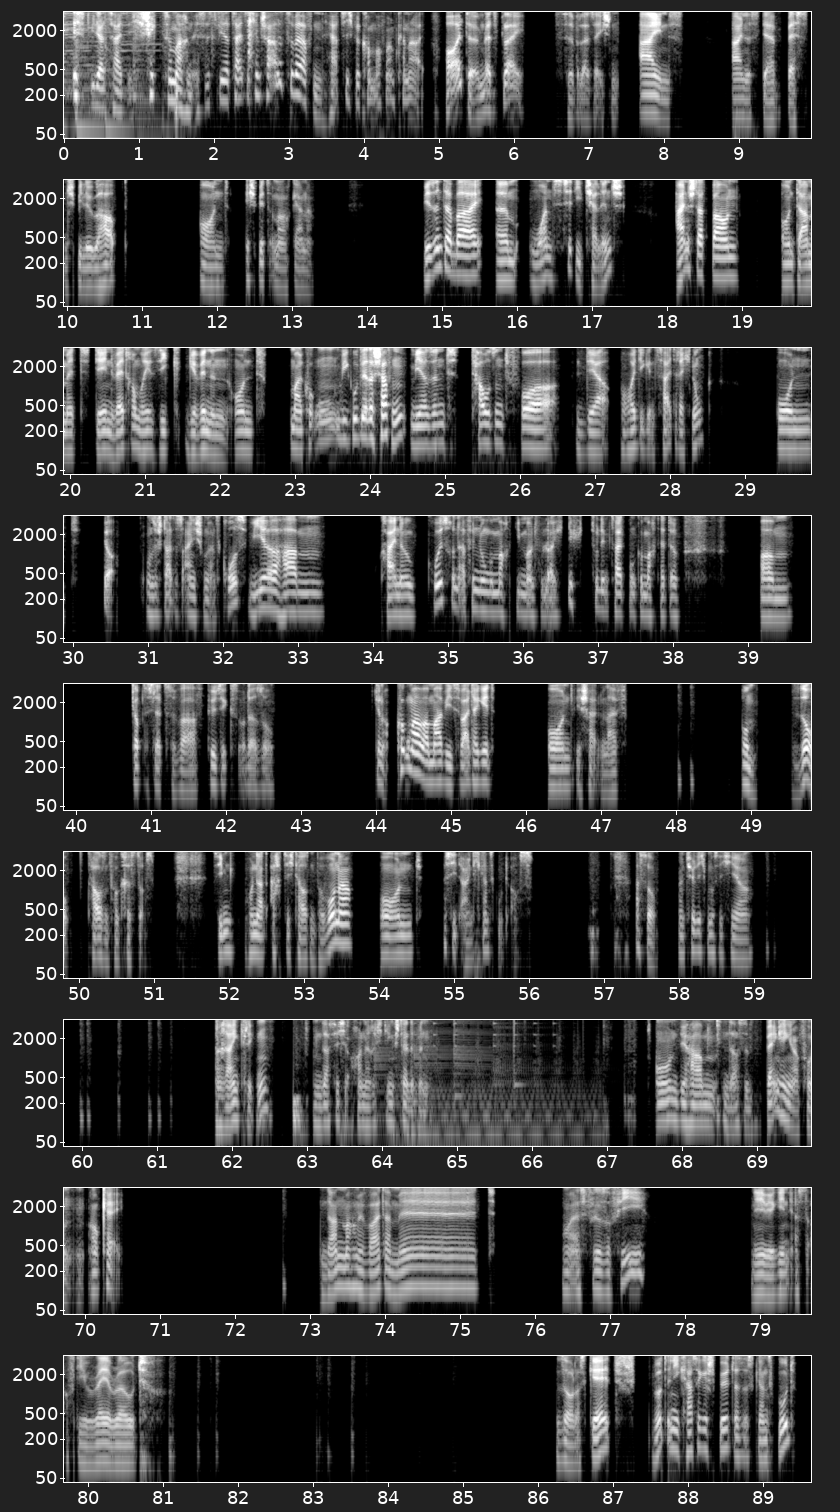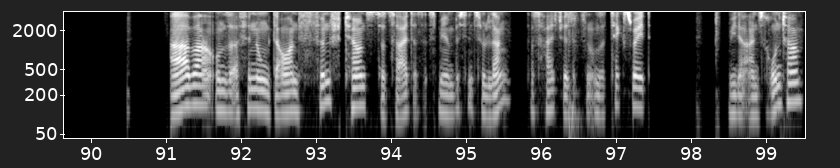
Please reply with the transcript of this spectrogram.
Es ist wieder Zeit, sich schick zu machen. Es ist wieder Zeit, sich in Schale zu werfen. Herzlich willkommen auf meinem Kanal. Heute im Let's Play Civilization 1. Eines der besten Spiele überhaupt. Und ich spiele es immer noch gerne. Wir sind dabei ähm, One City Challenge. Eine Stadt bauen und damit den Weltraumsieg gewinnen. Und mal gucken, wie gut wir das schaffen. Wir sind 1000 vor der heutigen Zeitrechnung. Und ja, unsere Stadt ist eigentlich schon ganz groß. Wir haben keine größeren Erfindungen gemacht, die man vielleicht nicht zu dem Zeitpunkt gemacht hätte. Ähm, ich glaube, das letzte war Physics oder so. Genau. Gucken wir aber mal, wie es weitergeht. Und wir schalten live um. So, 1000 vor Christus. 780.000 Bewohner und es sieht eigentlich ganz gut aus. Achso, natürlich muss ich hier reinklicken, dass ich auch an der richtigen Stelle bin. Und wir haben das Banking erfunden. Okay. Dann machen wir weiter mit OS Philosophie. Ne, wir gehen erst auf die Railroad. So, das Geld wird in die Kasse gespült, das ist ganz gut. Aber unsere Erfindungen dauern fünf Turns zurzeit. Das ist mir ein bisschen zu lang. Das heißt, wir setzen unser Tax Rate wieder eins runter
